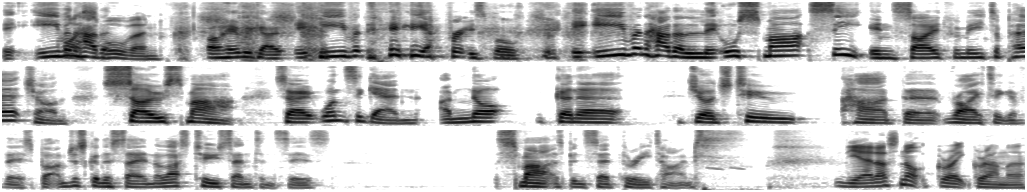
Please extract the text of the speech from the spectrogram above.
It even Quite had a- then. Oh, here we go. It even yeah, pretty small. It even had a little smart seat inside for me to perch on. So smart. So once again, I'm not gonna judge too hard the writing of this, but I'm just gonna say in the last two sentences, smart has been said three times. Yeah, that's not great grammar.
